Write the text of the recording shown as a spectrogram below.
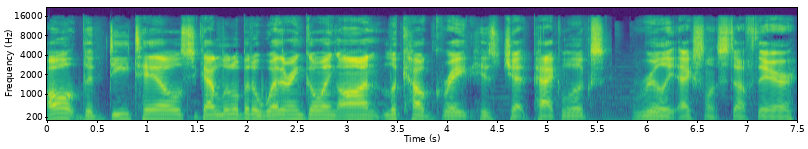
all the details. You got a little bit of weathering going on. Look how great his jetpack looks. Really excellent stuff there.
